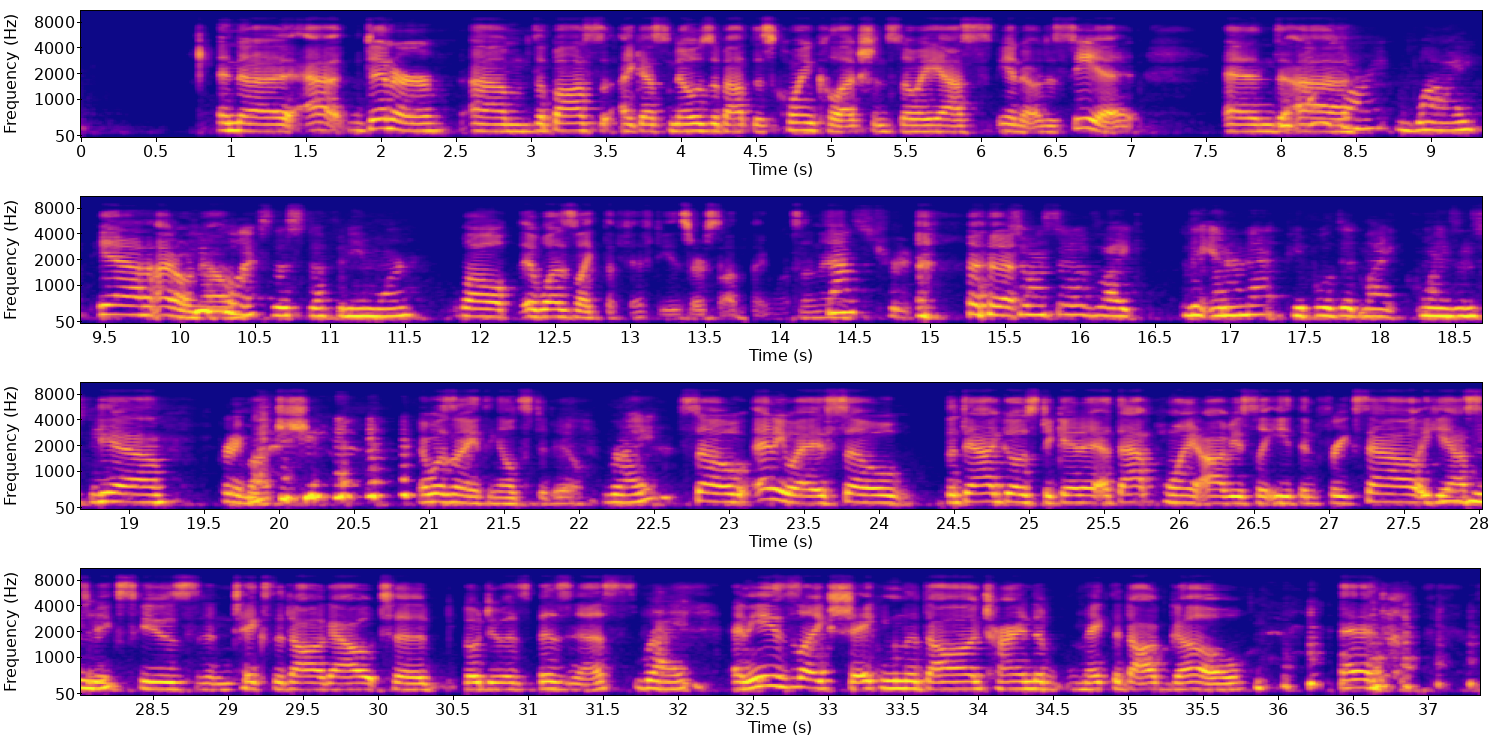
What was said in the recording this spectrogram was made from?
And uh, at dinner, um, the boss, I guess, knows about this coin collection, so he asks, you know, to see it. And uh, sorry. Why? yeah, I don't Who know. collects this stuff anymore? Well, it was like the 50s or something, wasn't it? That's true. so instead of like the internet, people did like coins and stamps. yeah, pretty much. There wasn't anything else to do. right? So anyway, so the dad goes to get it. At that point, obviously Ethan freaks out. He has to be Mhm. excused and takes the dog out to go do his business. Right. And he's like shaking the dog, trying to make the dog go. and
